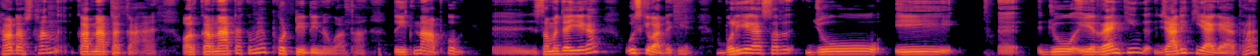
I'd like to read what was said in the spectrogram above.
थर्ड स्थान कर्नाटक का है। और कर्नाटक में फोर्टी दिन हुआ था। तो इतना आपको समझ जाइएगा। उसके बाद देखिए, बोलिएगा सर, जो ये जो ये रैंकिंग जारी किया गया था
